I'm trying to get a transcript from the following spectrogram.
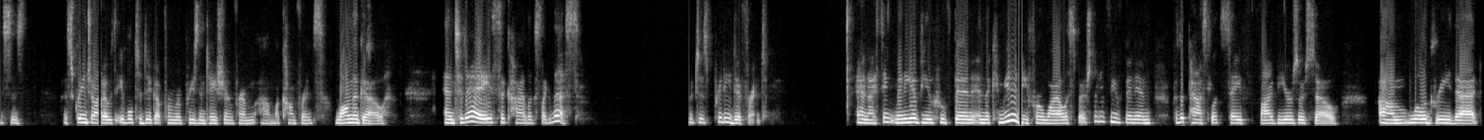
This is a screenshot I was able to dig up from a presentation from um, a conference long ago. And today, Sakai looks like this which is pretty different. And I think many of you who've been in the community for a while, especially if you've been in for the past, let's say, five years or so, um, will agree that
